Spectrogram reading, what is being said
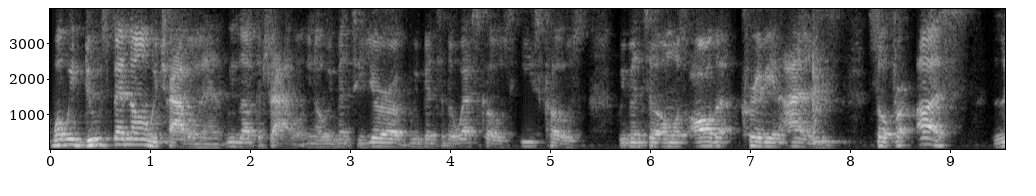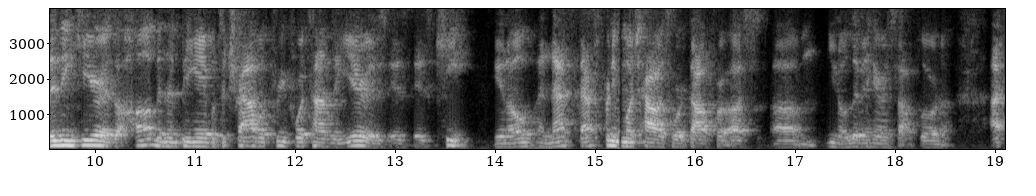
what we do spend on, we travel, man. We love to travel. You know, we've been to Europe, we've been to the West Coast, East Coast, we've been to almost all the Caribbean islands. So for us, living here as a hub and then being able to travel three, four times a year is is, is key you know, and that's that's pretty much how it's worked out for us. Um, you know, living here in South Florida. I, I,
